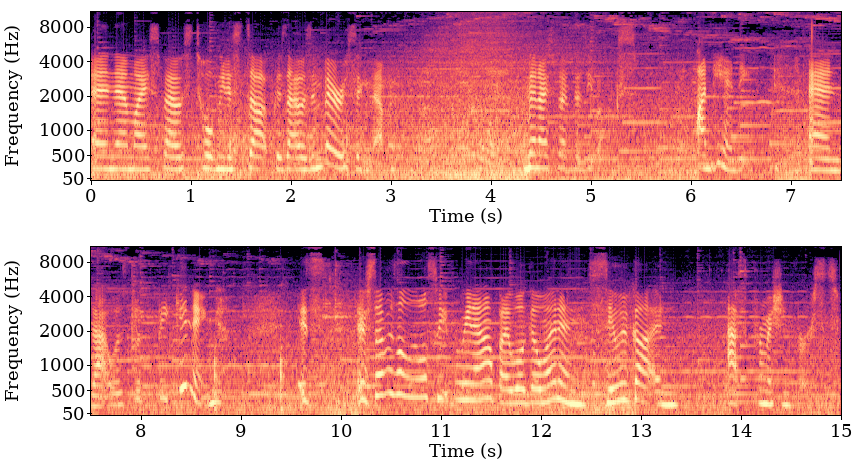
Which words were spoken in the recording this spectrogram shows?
and then my spouse told me to stop because I was embarrassing them. then I spent 50 bucks on candy and that was the beginning. It's Their stuff is a little sweet for me now, but I will go in and see what we've got and ask permission first.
